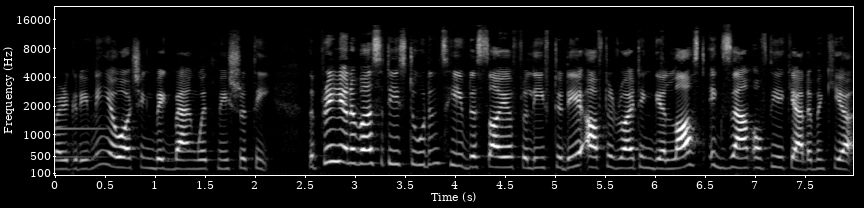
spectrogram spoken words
Very good evening. You're watching Big Bang with me, Shruti. The pre-university students heaved a sigh of relief today after writing their last exam of the academic year.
